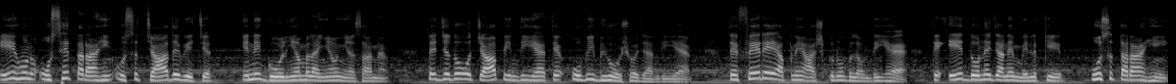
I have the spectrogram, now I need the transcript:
ਇਹ ਹੁਣ ਉਸੇ ਤਰ੍ਹਾਂ ਹੀ ਉਸ ਚਾਹ ਦੇ ਵਿੱਚ ਇਹਨੇ ਗੋਲੀਆਂ ਮਲਾਈਆਂ ਹੋਈਆਂ ਸਨ ਤੇ ਜਦੋਂ ਉਹ ਚਾਹ ਪੀਂਦੀ ਹੈ ਤੇ ਉਹ ਵੀ ਬੇਹੋਸ਼ ਹੋ ਜਾਂਦੀ ਹੈ ਤੇ ਫਿਰ ਇਹ ਆਪਣੇ ਆਸ਼ਕ ਨੂੰ ਬੁਲਾਉਂਦੀ ਹੈ ਤੇ ਇਹ ਦੋਨੇ ਜਾਣੇ ਮਿਲ ਕੇ ਉਸ ਤਰ੍ਹਾਂ ਹੀ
